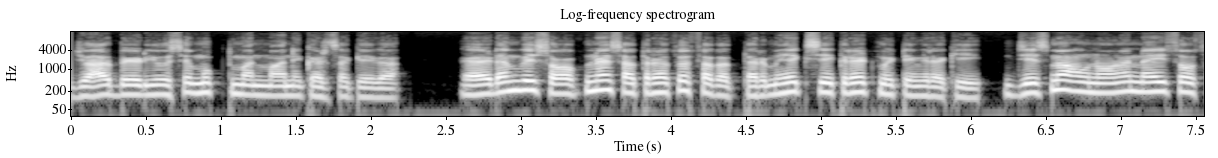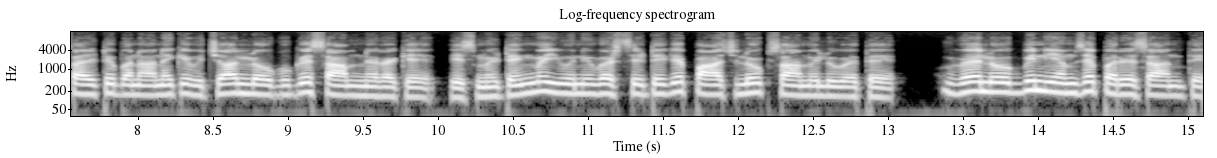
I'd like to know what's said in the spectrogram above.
जो हर बेड़ियों से मुक्त मनमानी कर सकेगा। एडम विशॉप ने 1777 में एक सीक्रेट मीटिंग रखी, जिसमें उन्होंने नई सोसाइटी बनाने के विचार लोगों के सामने रखे। इस मीटिंग में यूनिवर्सिटी के पाँच लोग शामिल हुए थे। वे लोग भी नियम से परेशान थे।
